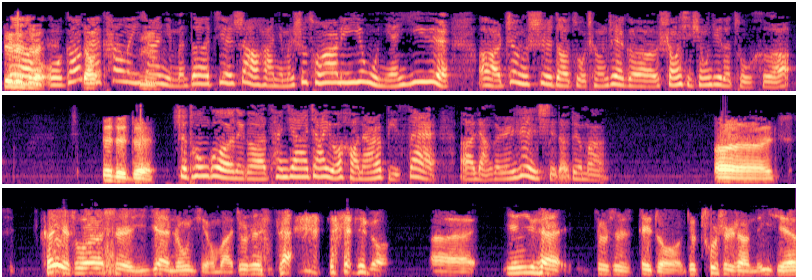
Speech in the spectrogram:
对对对，那我刚才看了一下嗯你们的介绍哈，你们是从二零一五年一月呃正式的组成这个双喜兄弟的组合，对对对，是通过那个参加加油好男儿比赛呃两个人认识的，对吗？呃，可以说是一见钟情吧，就是在在这种呃音乐，就是这种就处事上的一些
